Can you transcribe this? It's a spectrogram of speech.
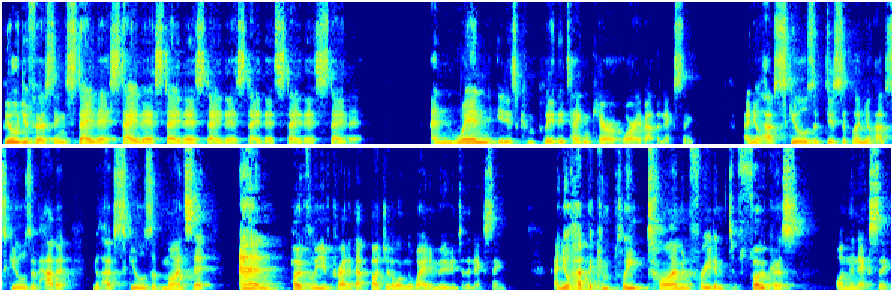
Build your first thing, stay there, stay there, stay there, stay there, stay there, stay there, stay there. And when it is completely taken care of, worry about the next thing. And you'll have skills of discipline, you'll have skills of habit, you'll have skills of mindset, and hopefully you've created that budget along the way to move into the next thing. And you'll have the complete time and freedom to focus on the next thing.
